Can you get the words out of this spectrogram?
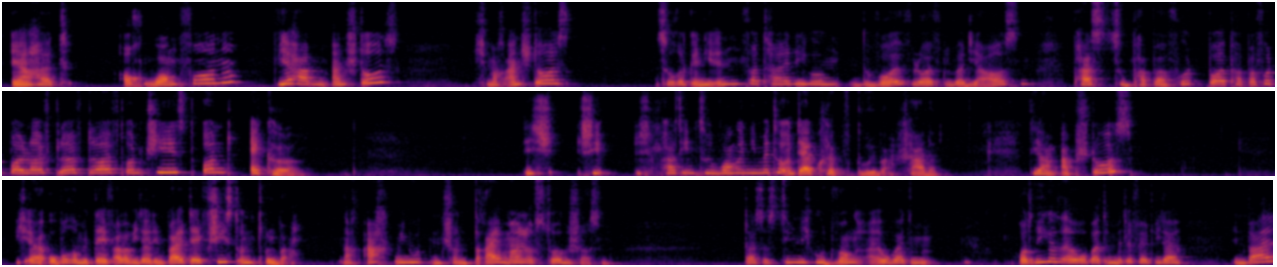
Er hat auch Wong vorne. Wir haben Anstoß. Ich mache Anstoß. Zurück in die Innenverteidigung. The Wolf läuft über die Außen. Passt zu Papa Football. Papa Football läuft, läuft, läuft und schießt und Ecke. Ich, schieb, ich passe ihn zu Wong in die Mitte und der köpft drüber. Schade. Sie haben Abstoß. Ich erobere mit Dave aber wieder den Ball. Dave schießt und drüber. Nach acht Minuten schon dreimal aufs Tor geschossen. Das ist ziemlich gut. Wong erobert im, Rodriguez erobert im Mittelfeld wieder den Ball.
